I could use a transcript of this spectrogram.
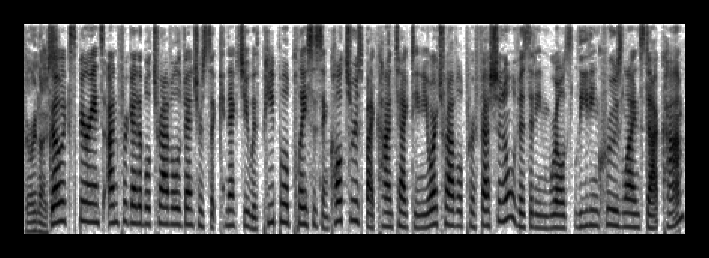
Very nice. Go experience unforgettable travel adventures that connect you with people, places, and cultures by contacting your travel professional, visiting worldsleadingcruiselines.com,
